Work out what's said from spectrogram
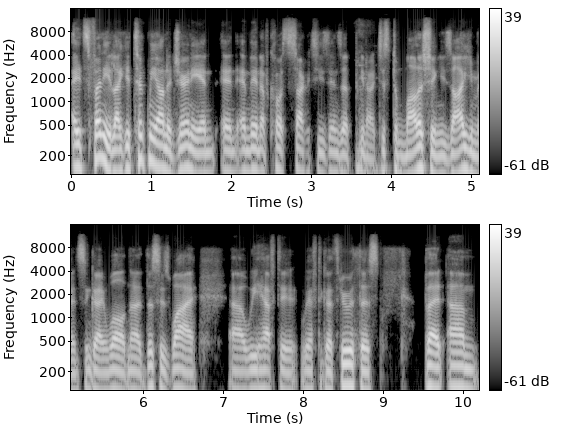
it's funny like it took me on a journey and and and then of course socrates ends up you know just demolishing his arguments and going well no this is why uh, we have to we have to go through with this but um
